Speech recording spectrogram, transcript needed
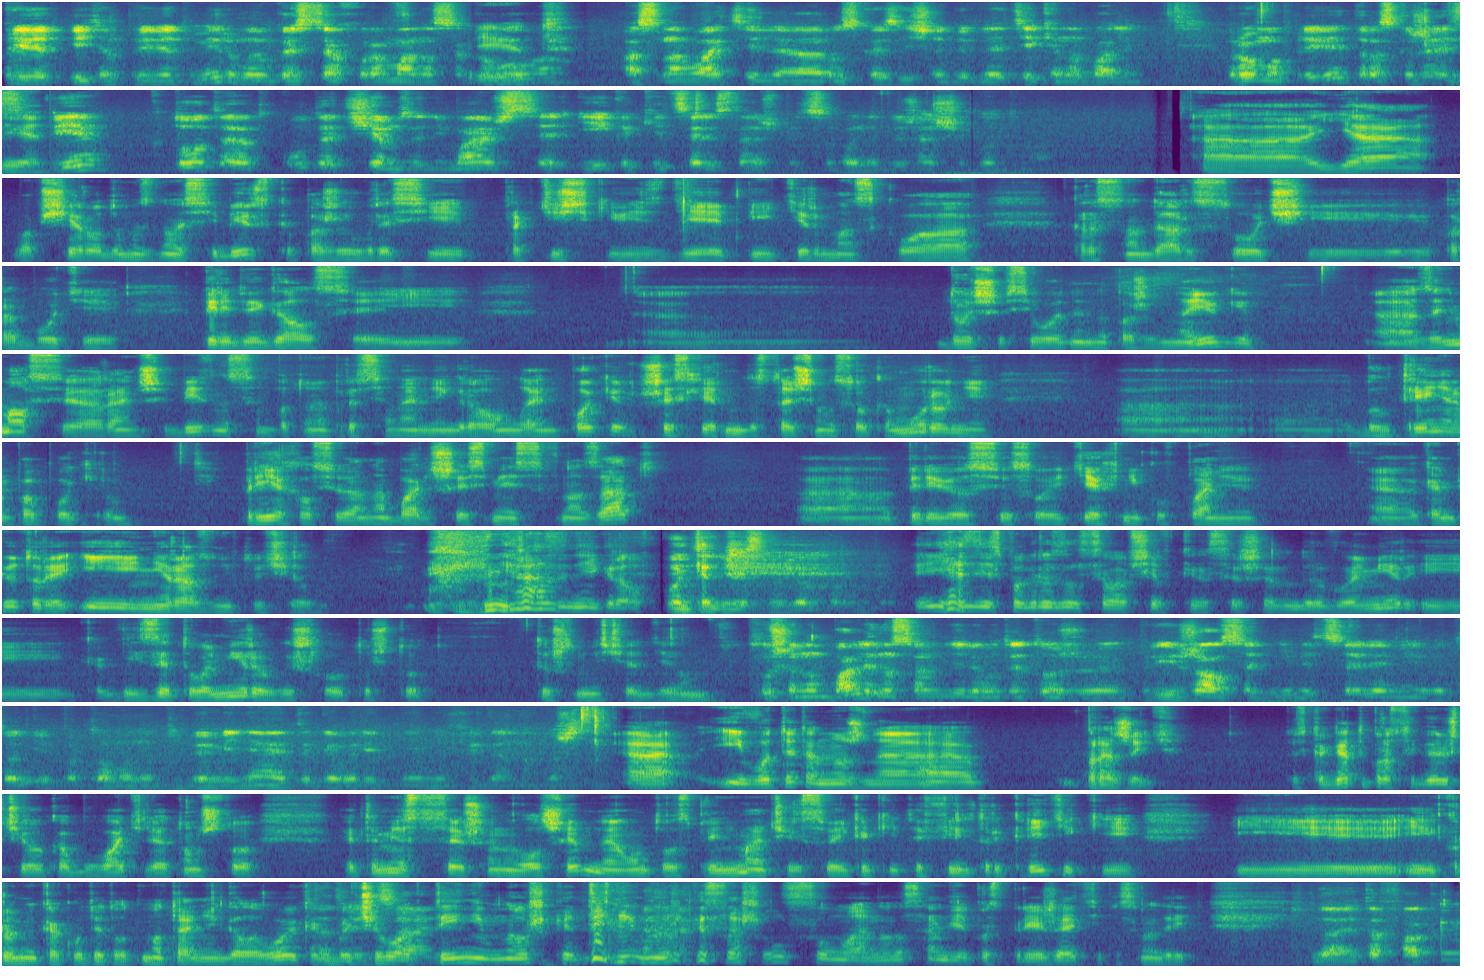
Привет, Питер, привет, мир. Мы в гостях у Романа Соколова, Привет. основателя русскоязычной библиотеки на Бали. Рома, привет. Расскажи Привет. о себе, кто ты, откуда, чем занимаешься и какие цели ставишь перед собой на ближайший год-два. А, Я вообще родом из Новосибирска, пожил в России практически везде. Питер, Москва, Краснодар, Сочи. По работе передвигался и э, дольше всего, наверное, пожил на юге. А, Занимался раньше бизнесом, потом я профессионально играл онлайн-покер. 6 лет на достаточно высоком уровне. А, а, Был тренером по покеру. Приехал сюда на Бали 6 месяцев назад. а, Перевез всю свою технику в плане э, компьютера и ни разу не включил. Ни разу не играл в покер. Интересно, да. Я здесь погрузился вообще в совершенно другой мир, и как бы из этого мира вышло то, что, то, что мы сейчас делаем. Слушай, ну Бали на самом деле вот я тоже приезжал с одними целями, и в итоге потом оно тебя меняет и говорит, не, нифига, надо что А, И вот это нужно прожить. То есть, когда ты просто говоришь человеку-обывателю о том, что это место совершенно волшебное, он это воспринимает через свои какие-то фильтры критики, и, и кроме как вот это вот мотание головой, как бы, Отрицание. чувак, ты немножко, ты немножко сошел с ума. Но на самом деле просто приезжайте и посмотрите. Да, это факт.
